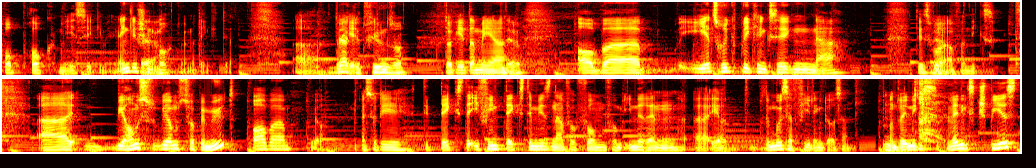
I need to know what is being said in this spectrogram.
Pop-Rock-mäßig im Englischen Ja. gemacht, weil man denkt, ja, äh, da, Ja, geht, geht vielen so. da geht er mehr. Ja. Aber jetzt rückblickend gesehen, nein, das war Ja. einfach nichts. Äh, wir haben es wir haben's zwar bemüht, aber ja, also die, die Texte, ich finde, Texte müssen einfach vom, vom Inneren, äh, ja, da muss ein Feeling da sein. Und wenn nichts wenn nichts gespürst,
